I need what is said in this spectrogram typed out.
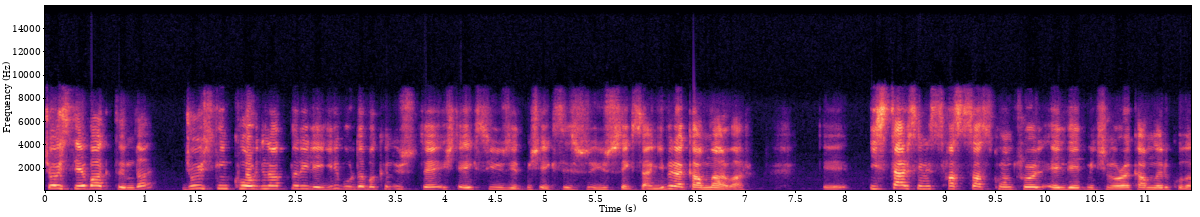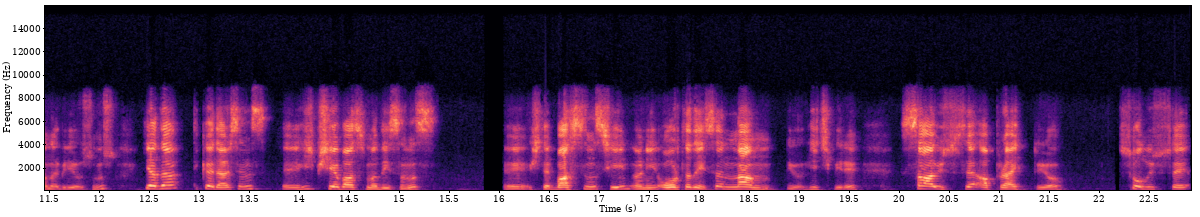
Joystick'e baktığımda joystick'in koordinatları ile ilgili burada bakın üstte işte eksi 170, eksi 180 gibi rakamlar var. E, isterseniz hassas kontrol elde etmek için o rakamları kullanabiliyorsunuz. Ya da dikkat ederseniz e, hiçbir şeye basmadıysanız e, işte bastığınız şeyin örneğin ortadaysa none diyor hiçbiri. Sağ üstte upright diyor. Sol üstte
